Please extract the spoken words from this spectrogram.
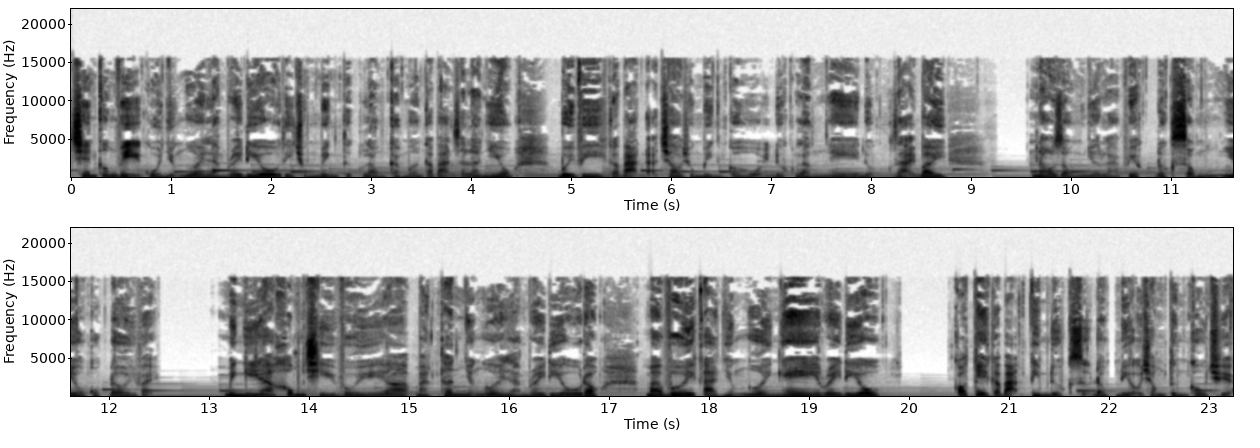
trên cương vị của những người làm radio thì chúng mình thực lòng cảm ơn các bạn rất là nhiều. Bởi vì các bạn đã cho chúng mình cơ hội được lắng nghe được giải bày nó giống như là việc được sống nhiều cuộc đời vậy. Mình nghĩ là không chỉ với à, bản thân những người làm radio đâu mà với cả những người nghe radio. Có thể các bạn tìm được sự đồng điệu trong từng câu chuyện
